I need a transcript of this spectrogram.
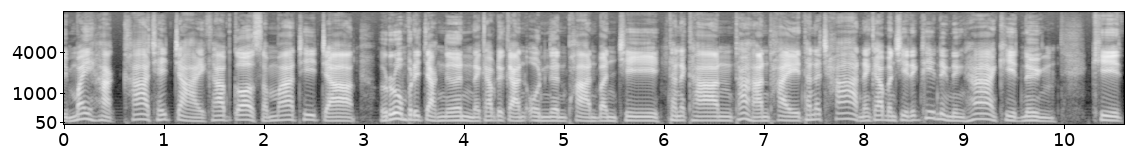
ยไม่หักค่าใช้จ่ายครับ ก็สามารถที่จะร่วมบริจาคเงินนะครับโดยการโอนเงินผ่านบัญชี ธนาคารทหารไทยธนชาตินะครับบัญชีเลขที่ 115ขีด1ขีด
